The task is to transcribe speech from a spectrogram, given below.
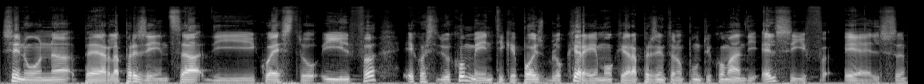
se non per la presenza di questo ilf e questi due commenti che poi sbloccheremo che rappresentano appunto i comandi else if e else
